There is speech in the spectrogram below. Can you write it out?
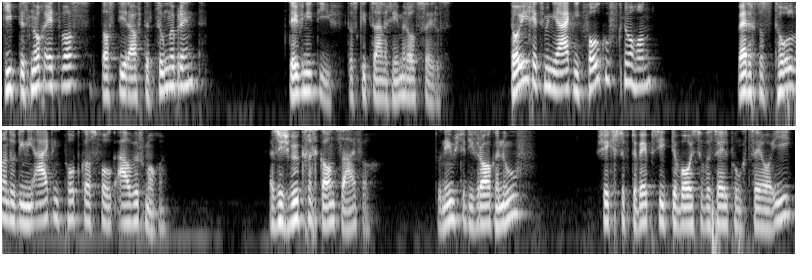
Gibt es noch etwas, das dir auf der Zunge brennt? Definitiv, das gibt es eigentlich immer als Sales. Da ich jetzt meine eigene Folge aufgenommen habe, wäre ich das toll, wenn du deine eigene Podcast-Folge auch machen würdest. Es ist wirklich ganz einfach. Du nimmst dir die Fragen auf, schickst auf der Webseite voiceofasale.ch ein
